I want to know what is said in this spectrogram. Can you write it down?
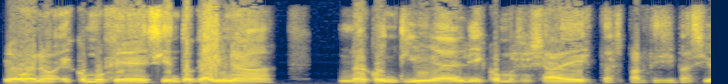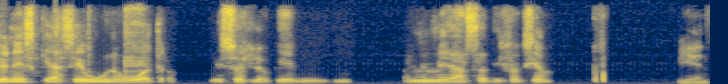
pero bueno, es como que siento que hay una una continuidad del disco más allá de estas participaciones que hace uno u otro. Eso es lo que a mí me da satisfacción. Bien.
